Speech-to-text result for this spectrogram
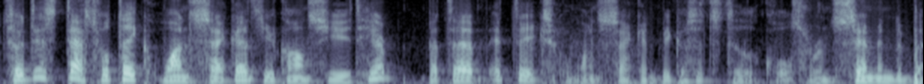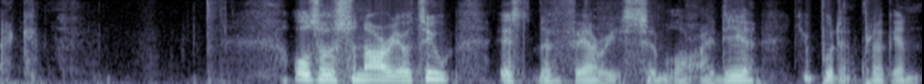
So this test will take one second, you can't see it here, but uh, it takes one second because it still calls run sim in the back. Also scenario 2 is the very similar idea. You put in plug in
